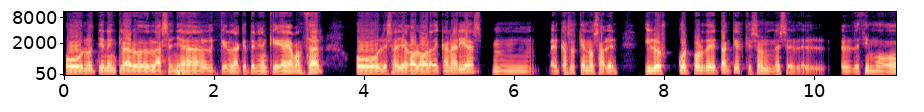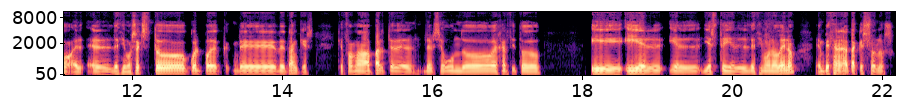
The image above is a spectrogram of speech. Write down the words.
o no tienen claro la señal que en la que tenían que avanzar o les ha llegado la hora de Canarias. Mm, el caso es que no salen. Y los cuerpos de tanques, que son ese, el, el, décimo, el, decimosexto cuerpo de, de, tanques, que formaba parte del, del segundo ejército y, y, el, y, el, y este y el decimonoveno empiezan el ataque solos.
